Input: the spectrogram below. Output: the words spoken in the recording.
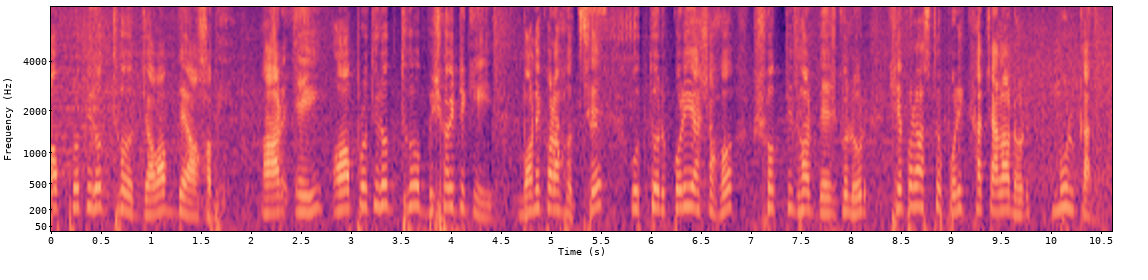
অপ্রতিরোধ্য জবাব দেওয়া হবে। আর এই অপ্রতিরোধ বিষয়টিকেই মনে করা হচ্ছে উত্তর কোরিয়া সহ শক্তিধর দেশগুলোর ক্ষেপণাস্ত্র পরীক্ষা চালানোর মূল কারণ।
